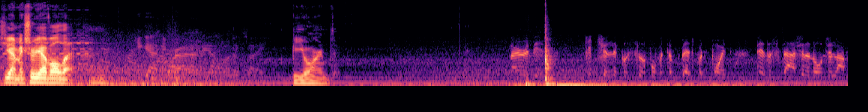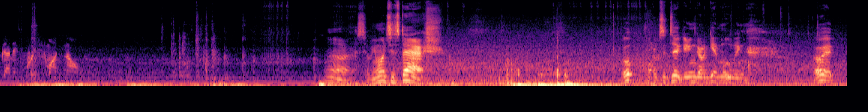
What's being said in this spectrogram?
So yeah, make sure you have all that. Be armed. Alright, so we want your stash. Oh, clock's a ticking, gotta get moving. Okay. This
